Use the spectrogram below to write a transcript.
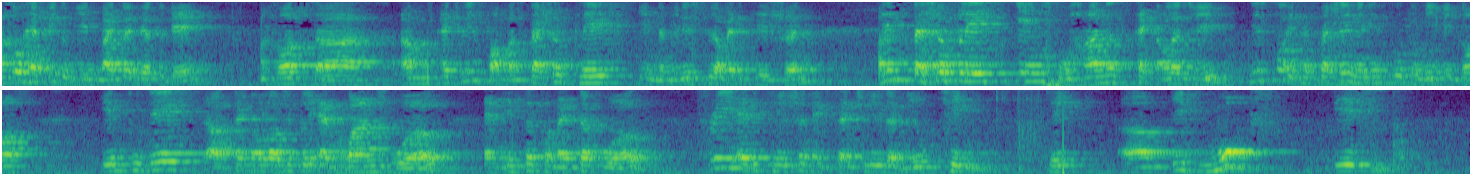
I'm so happy to be invited here today because uh, I'm actually from a special place in the Ministry of Education. This special place aims to harness technology. This talk is especially meaningful to me because in today's uh, technologically advanced world and interconnected world, free education is actually the new king. Okay? Um, if MOOCs is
